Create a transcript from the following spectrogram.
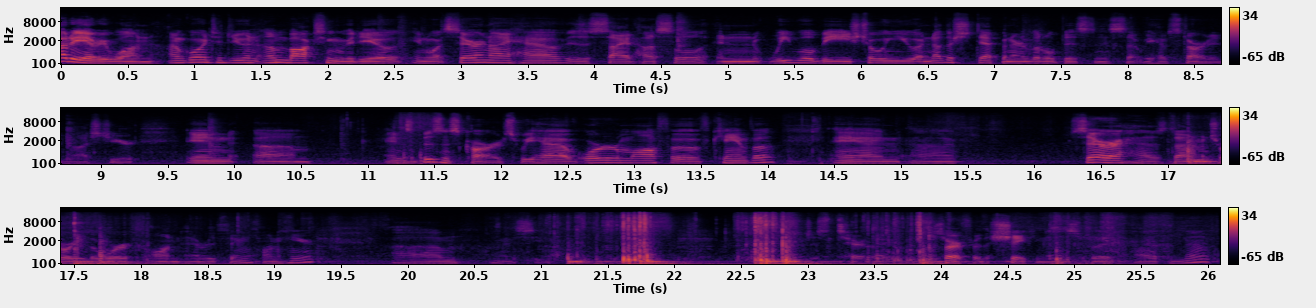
Howdy everyone! I'm going to do an unboxing video and what Sarah and I have is a side hustle and we will be showing you another step in our little business that we have started last year. In, um, and it's business cards. We have ordered them off of Canva and uh, Sarah has done majority of the work on everything on here. Um, let's see. Just tear that. Sorry for the shakiness, but I'll open that.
